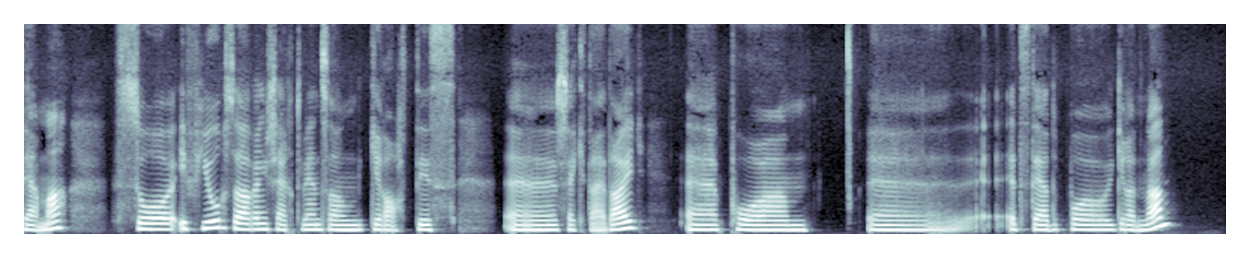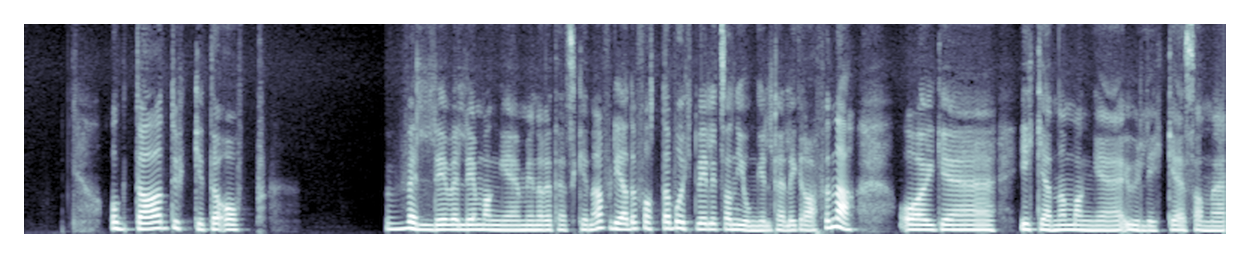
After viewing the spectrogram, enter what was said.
tema. Så i fjor så arrangerte vi en sånn gratis eh, Sjekk deg i dag eh, på eh, et sted på Grønland. Og da dukket det opp veldig, veldig mange minoritetskvinner. For de hadde fått, da brukte vi litt sånn Jungeltelegrafen, da. Og eh, gikk gjennom mange ulike sånne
